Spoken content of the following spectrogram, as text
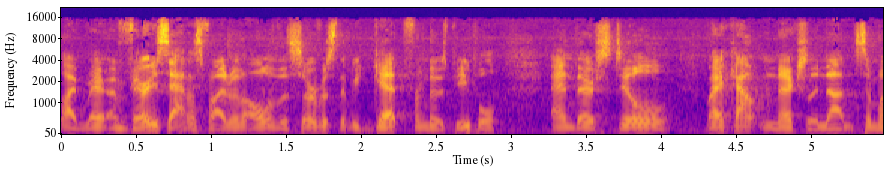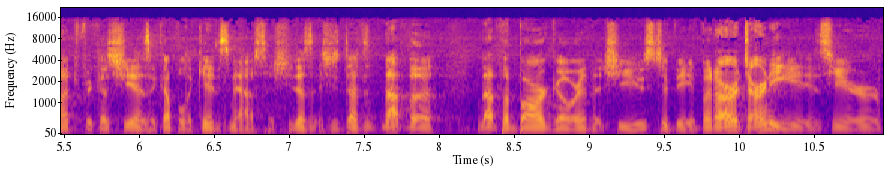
I'm, I'm very satisfied with all of the service that we get from those people, and they're still my accountant actually not so much because she has a couple of kids now, so she doesn't she doesn't not the not the bar goer that she used to be, but our attorney is here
